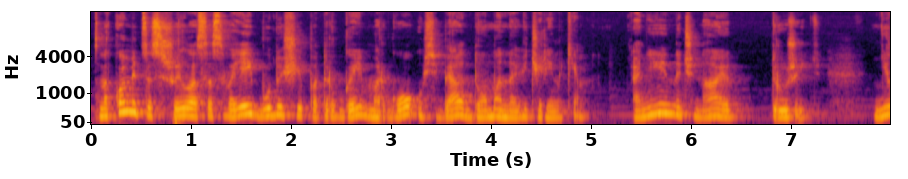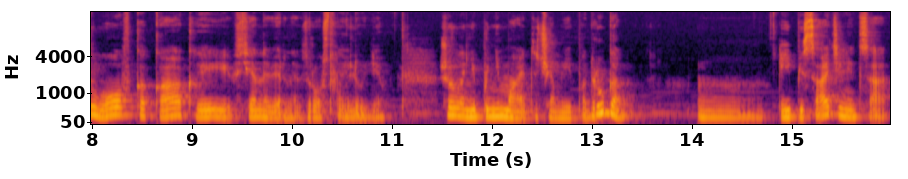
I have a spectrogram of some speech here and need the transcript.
Знакомится с Шила со своей будущей подругой Марго у себя дома на вечеринке. Они начинают дружить. Неловко, как и все, наверное, взрослые люди. Шила не понимает, зачем ей подруга, и писательница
